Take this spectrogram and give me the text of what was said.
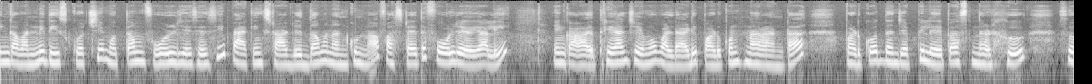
ఇంకా అవన్నీ తీసుకొచ్చి మొత్తం ఫోల్డ్ చేసేసి ప్యాకింగ్ స్టార్ట్ చేద్దామని అనుకున్నా. ఫస్ట్ అయితే ఫోల్డ్ చేయాలి. ఇంకా త్రియాంశ్ ఏమో వాళ్ళ డాడీ పడుకుంటున్నారంట. పడుకోవద్దని చెప్పి లేపేస్తున్నాడు. సో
